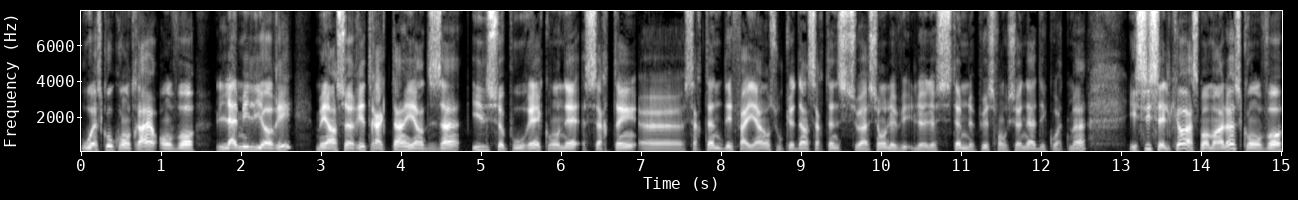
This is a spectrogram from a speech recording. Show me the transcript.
ou est-ce qu'au contraire, on va l'améliorer, mais en se rétractant et en disant il se pourrait qu'on ait euh, certaines défaillances ou que dans certaines situations, le, système ne puisse fonctionner adéquatement. Et si c'est le cas, à ce moment-là, est-ce qu'on va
